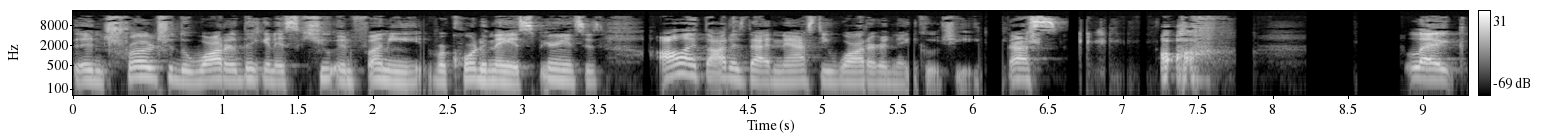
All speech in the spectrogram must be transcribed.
and trudge through the water thinking it's cute and funny, recording their experiences. All I thought is that nasty water in their Gucci. That's oh, like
